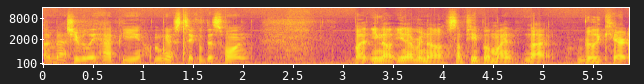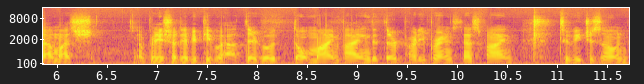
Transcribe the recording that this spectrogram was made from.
I'm actually really happy. I'm gonna stick with this one. But you know, you never know. Some people might not really care that much. I'm pretty sure there'll be people out there who don't mind buying the third-party brands. That's fine. To each his own.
